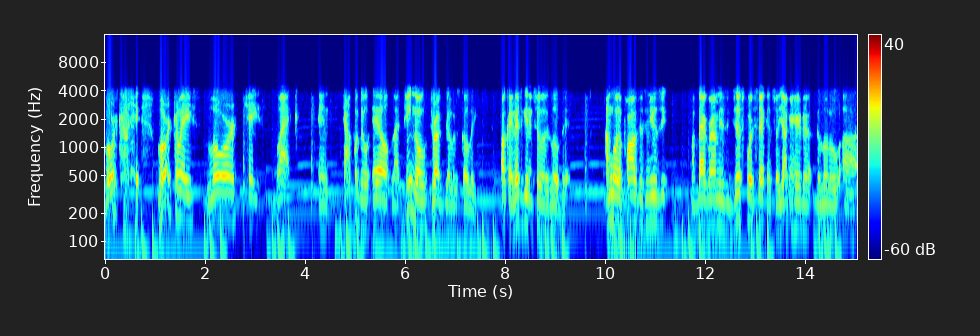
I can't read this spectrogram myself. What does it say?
lowercase, lowercase, lowercase black and capital L Latino drug dealers go legal. Okay, let's get into it a little bit. I'm going to pause this music, my background music, just for a second, so y'all can hear the, the little uh,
